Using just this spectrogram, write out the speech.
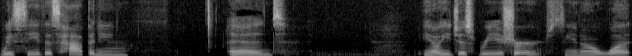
we see this happening, and you know, he just reassures, you know, what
